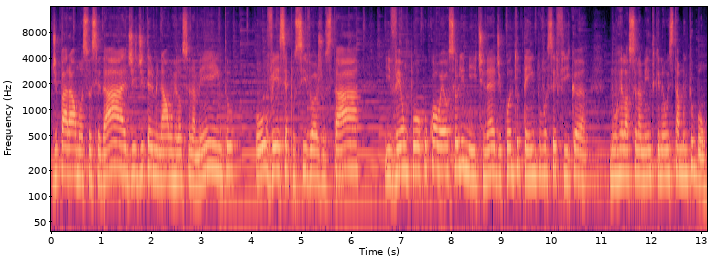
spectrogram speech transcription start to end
de parar uma sociedade, de terminar um relacionamento, ou ver se é possível ajustar e ver um pouco qual é o seu limite, né? De quanto tempo você fica num relacionamento que não está muito bom.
